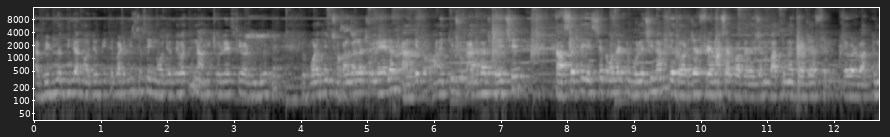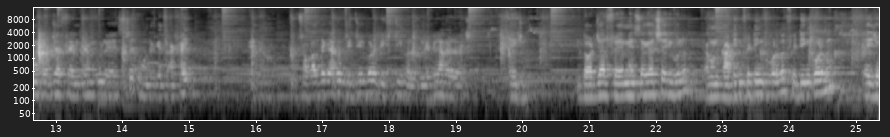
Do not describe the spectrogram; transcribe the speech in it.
তা ভিডিওর দিকে আর নজর দিতে পারিনি, তো সেই নজর দেওয়ার জন্য আমি চলে এসেছি আর ভিডিওতে। তো পরের দিন সকালবেলা চলে এলাম। কালকে তো অনেক কিছু কাজ বাজ হয়েছে। তার সাথে এসছে তোমাদেরকে বলেছিলাম যে দরজার ফ্রেম আসার কথা রয়েছে। বাথরুমের দরজার ফ্রেম তো এবার বাথরুমের দরজার ফ্রেম ফ্রেমগুলো এসছে, তোমাদেরকে দেখাই। সকাল থেকে এখন ঝিরঝির করে বৃষ্টি হলো মেঘলা হয়ে রয়েছে। এই যে দরজার ফ্রেম এসে গেছে এইগুলো এখন কাটিং ফিটিং করবে ফিটিং করবে। এই যে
